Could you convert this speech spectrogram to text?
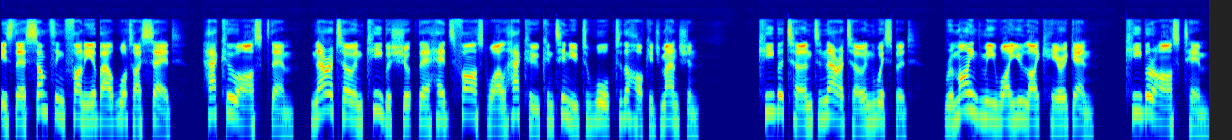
Is there something funny about what I said? Haku asked them. Naruto and Kiba shook their heads fast while Haku continued to walk to the Hokage mansion. Kiba turned to Naruto and whispered, Remind me why you like here again. Kiba asked him.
